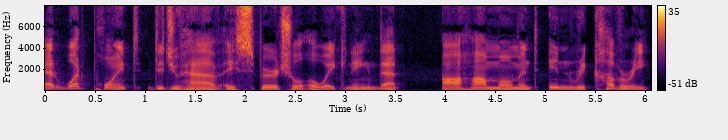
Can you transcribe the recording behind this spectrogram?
at what point did you have a spiritual awakening, that aha moment in recovery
